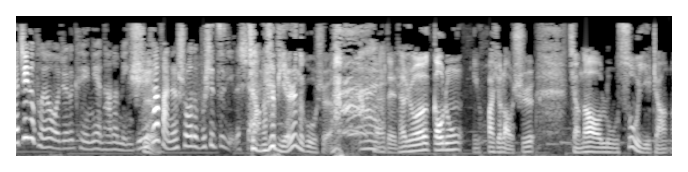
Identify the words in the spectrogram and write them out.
那这个朋友我觉得可以念他的名字，因为他反正说的不是自己的事儿讲。的是别人的故事，哎呃，对，他说高中一化学老师讲到鲁肃一章，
